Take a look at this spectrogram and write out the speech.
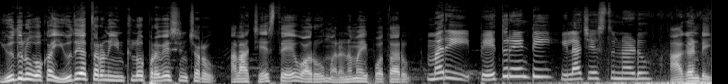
యూదులు ఒక యూదేతరుని ఇంట్లో ప్రవేశించరు. అలా చేస్తే వారు మరణమైపోతారు మరి పేతురేంటి ఇలా చేస్తున్నాడు? ఆగండి.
